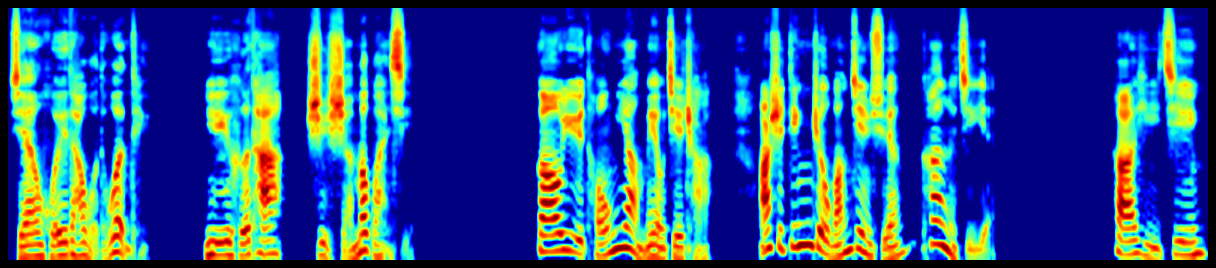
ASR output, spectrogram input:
先回答我的问题，你和他是什么关系？”高玉同样没有接茬。而是盯着王建玄看了几眼。他已经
